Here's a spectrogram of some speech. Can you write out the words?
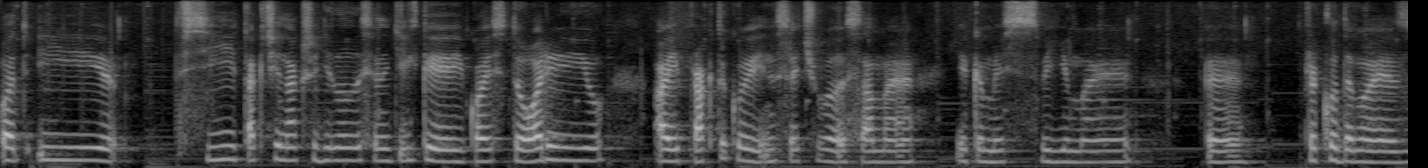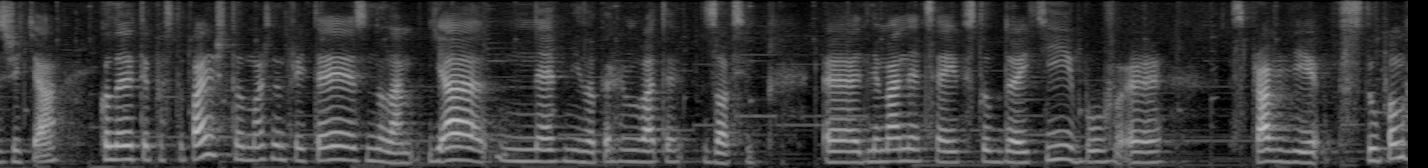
От і всі так чи інакше ділилися не тільки якоюсь теорією, а й практикою, і насичували саме якимись своїми прикладами з життя. Коли ти поступаєш, то можна прийти з нулем. Я не вміла програмувати зовсім. Е, Для мене цей вступ до IT був е, справді вступом,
